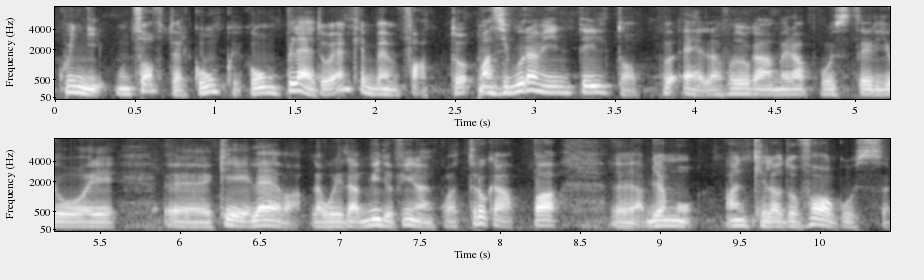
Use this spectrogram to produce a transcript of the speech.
quindi un software comunque completo e anche ben fatto, ma sicuramente il top è la fotocamera posteriore eh, che eleva la qualità video fino a 4K, eh, abbiamo anche l'autofocus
